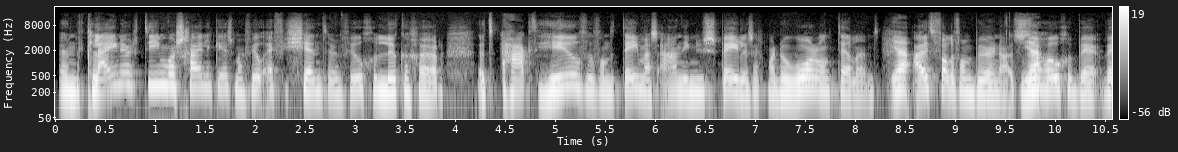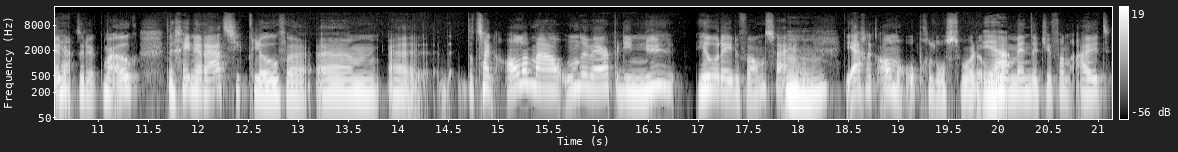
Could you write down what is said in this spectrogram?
een kleiner team waarschijnlijk is, maar veel efficiënter, veel gelukkiger. Het haakt heel veel van de thema's aan die nu spelen, zeg maar de war on talent, ja, uitvallen van burn-outs, Ja. te hoge werkdruk, maar ook de generatiekloven. Ehm, eh, dat zijn allemaal onderwerpen die nu heel relevant zijn, Mhm. die eigenlijk allemaal opgelost worden op het moment dat je vanuit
